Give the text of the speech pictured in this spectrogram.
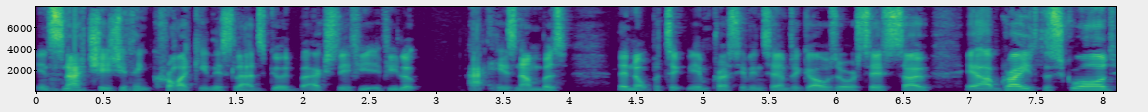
in snatches, you think, "Crikey, this lad's good." But actually, if you if you look at his numbers, they're not particularly impressive in terms of goals or assists. So it upgrades the squad.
